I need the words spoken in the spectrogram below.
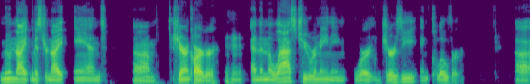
Moon Knight, Mister Knight, and um, Sharon Carter. hmm And then the last two remaining were Jersey and Clover. Uh,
